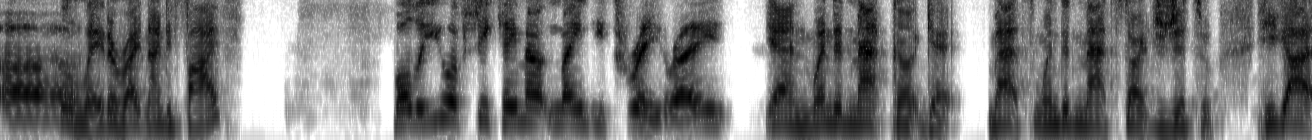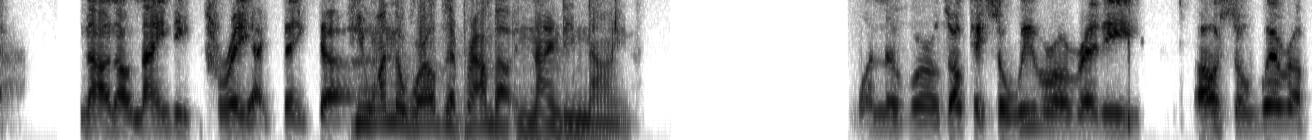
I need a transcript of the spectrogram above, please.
a little Uh, later, right? 95? well, the UFC came out in '93, right? Yeah, and when did Matt go, get Matt? When did Matt start jiu-jitsu? He got No, no, 93, I think. Uh, he won the worlds at brown belt in 99. won the worlds. Okay, so we were already. Oh, so we're up.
